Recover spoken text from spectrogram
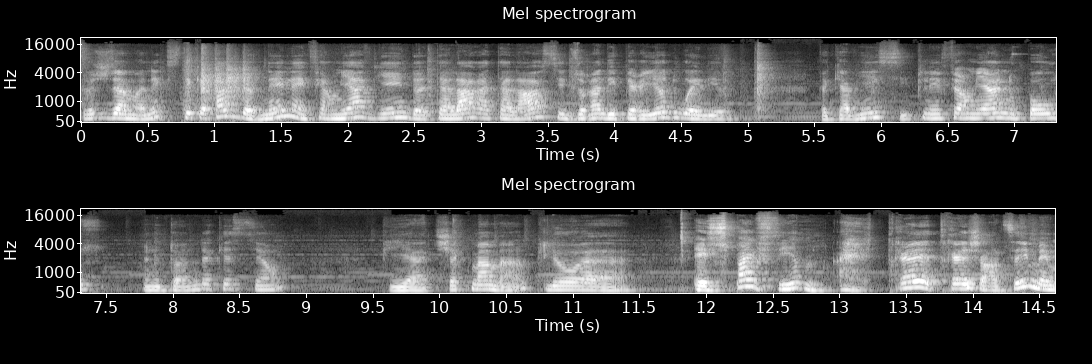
Là, je dis à Monique, si t'es capable de venir, l'infirmière vient de telle heure à telle heure, c'est durant des périodes où elle est libre. Fait qu'elle vient ici, puis l'infirmière nous pose une tonne de questions. Puis elle check maman, puis là, euh, Elle est super fine. elle est très, très gentille, mais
